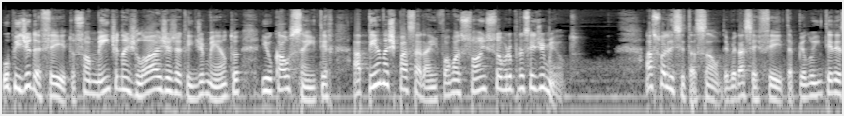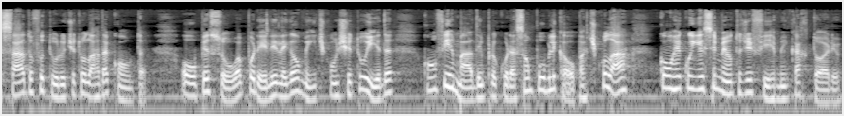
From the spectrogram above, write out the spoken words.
O pedido é feito somente nas lojas de atendimento e o call center apenas passará informações sobre o procedimento. A solicitação deverá ser feita pelo interessado futuro titular da conta, ou pessoa por ele legalmente constituída, confirmada em procuração pública ou particular, com reconhecimento de firma em cartório.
